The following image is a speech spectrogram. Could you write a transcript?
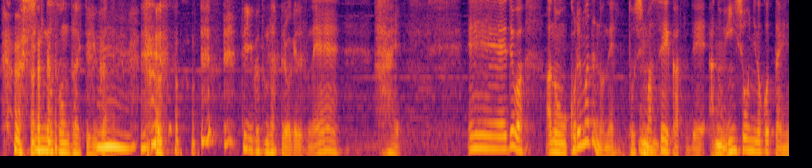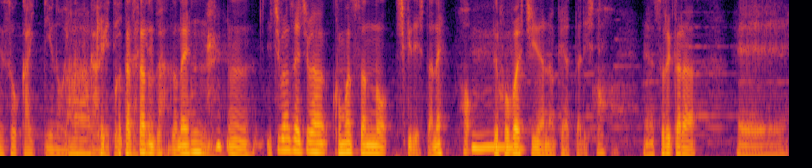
不思議な存在といううかね、ん。っていうことになってるわけですね。はいえーではあのこれまでのね豊島生活で、あのうん印象に残った演奏会っていうのをいくつかあー挙げていただければ。結構たくさんあるんですけどね。うん。うん、一番最初は小松さんの式でしたね。はでホバシチーナなんかやったりして。それから、え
